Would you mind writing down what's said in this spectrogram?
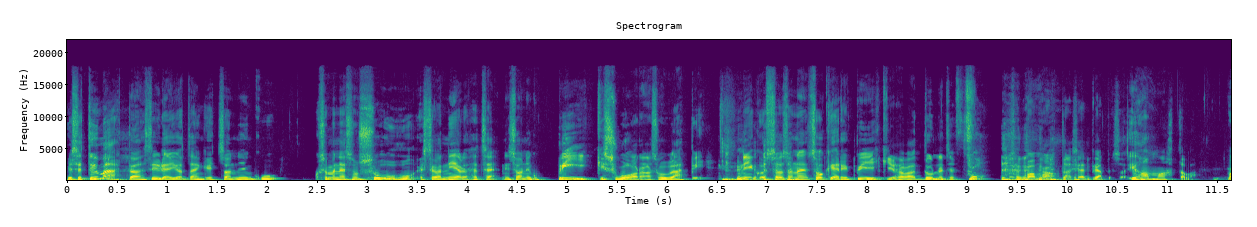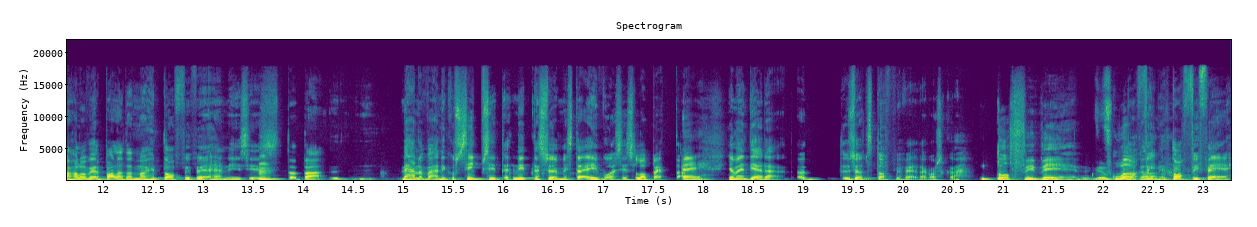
Ja se tymähtää silleen jotenkin, että se on niin kuin, kun se menee sun suuhun ja sä nielut, se, niin se on niin kuin piikki suoraan sun läpi. Niin kuin se on sellainen sokeripiikki, ja sä vaan tunnet, että se, fuh, se pamahtaa sieltä läpi. Se on ihan mahtava. Mä haluan vielä palata noihin toffifeihin, niin siis mm. tota, nehän on vähän niin kuin sipsit, että niiden syömistä ei voi siis lopettaa. Ei. Ja mä en tiedä, syötkö toffifeitä koskaan? Toffi V. Kuvailkaa. Toffi, toffifee.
